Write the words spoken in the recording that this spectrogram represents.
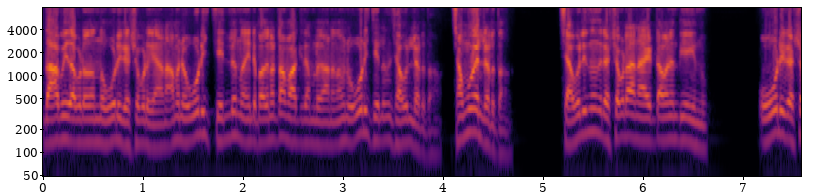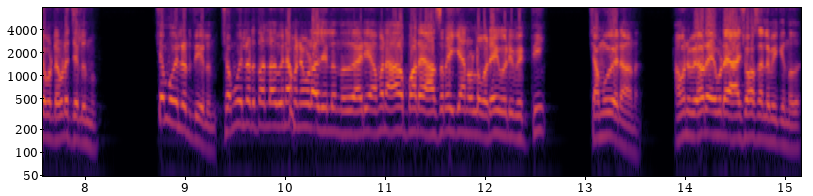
ദാവീദ് അവിടെ നിന്ന് ഓടി രക്ഷപ്പെടുകയാണ്. അവൻ ഓടി ചെല്ലുന്നു. അതിന്റെ പതിനെട്ടാം വാക്യം നമ്മൾ കാണുന്നത് അവൻ ഓടി ചെല്ലുന്ന ചൗലിന്റെ അടുത്താണ്. ചമുവലിന്റെ അടുത്താണ്. ചൗലിൽ നിന്ന് രക്ഷപ്പെടാനായിട്ട് അവൻ എന്ത് ചെയ്യുന്നു? ഓടി രക്ഷപ്പെട്ട് എവിടെ ചെല്ലുന്നു? ചമുവലിന്റെ അടുത്ത് ചെല്ലുന്നു. ചമുവലിന്റെ അടുത്തല്ല അവൻ എവിടെ ചെല്ലുന്നത് കാര്യം അവൻ ആകപ്പാടെ ആശ്രയിക്കാനുള്ള ഒരേ ഒരു വ്യക്തി ചമുവേലാണ് അവന് വേറെ എവിടെ ആശ്വാസം ലഭിക്കുന്നത്?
